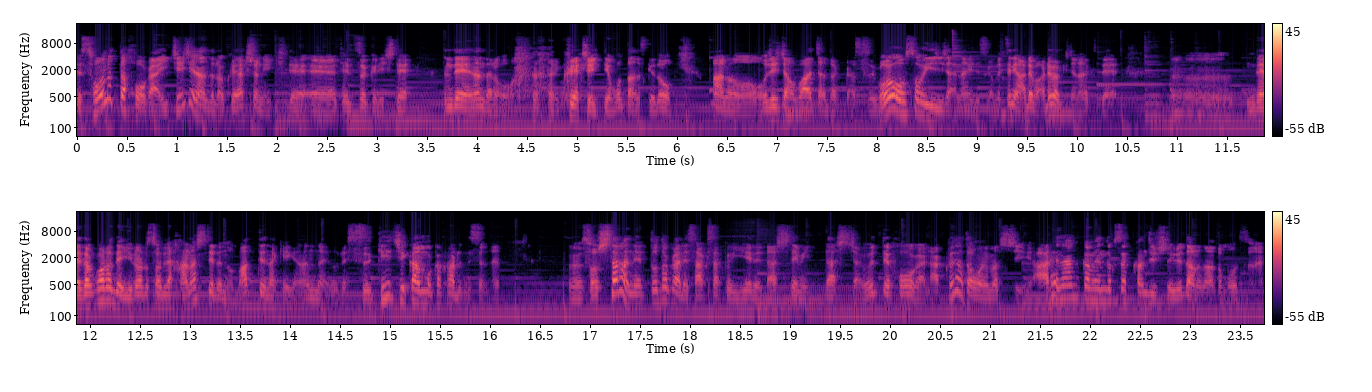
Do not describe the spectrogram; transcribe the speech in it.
で、そうなった方が、いちいちなんだろう、区役所に来て、えー、手続きして、で、なんだろう、区役所行って思ったんですけど、あの、おじいちゃんおばあちゃんとかすごい遅いじゃないですか。別にあれはあるわけじゃなくて。うん。で、ところでいろいろそれで話してるのを待ってなきゃなんないので、すげえ時間もかかるんですよね。うん、そしたらネットとかでサクサク家で出してみ、出しちゃうって方が楽だと思いますし、あれなんかめんどくさく感じる人いるだろうなと思うんですよね。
